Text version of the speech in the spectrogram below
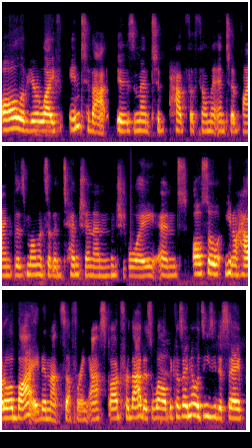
all of your life into that is meant to have fulfillment and to find those moments of intention and joy and also, you know, how to abide in that suffering. Ask God for that as well. Because I know it's easy to say,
